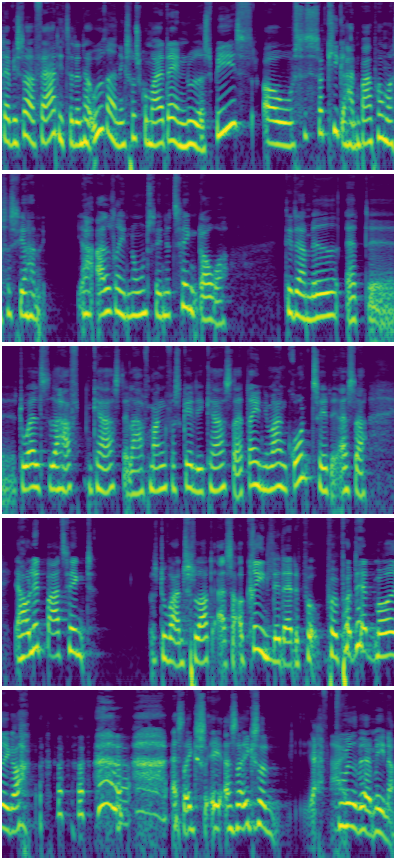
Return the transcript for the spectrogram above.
da vi så er færdige til den her udredning, så skulle mig og dagen ud og spise, og så, så kigger han bare på mig, og så siger han, jeg har aldrig nogensinde tænkt over det der med, at øh, du altid har haft en kæreste, eller haft mange forskellige kærester, at der egentlig var en grund til det. Altså, jeg har jo lidt bare tænkt, at du var en slot, altså, og grint lidt af det på, på, på den måde, ikke? ja. altså, ikke, altså ikke sådan, ja, du Ej. ved, hvad jeg mener.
